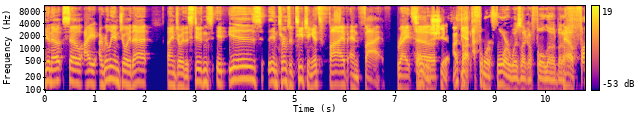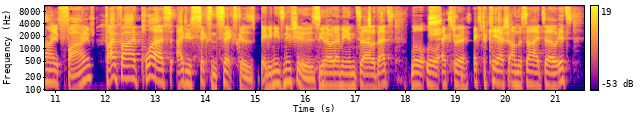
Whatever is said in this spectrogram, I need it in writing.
You know, so I I really enjoy that. I enjoy the students. It is in terms of teaching, it's 5 and 5 right? So Holy shit! I thought yeah. four four was like a full load, but no. a five five five five plus. I do six and six because baby needs new shoes. You know what I mean? So that's little little extra extra cash on the side. So it's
